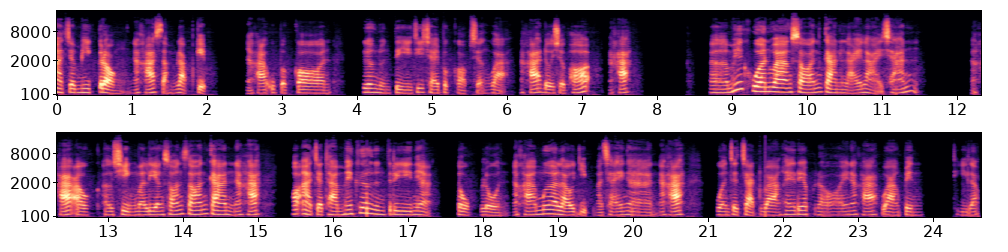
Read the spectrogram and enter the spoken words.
อาจจะมีกล่องนะคะสำหรับเก็บนะคะ อุปกรณ์ เครื่องดนตรีที่ใช้ประกอบจังหวะนะคะ โดยเฉพาะนะคะไม่ควรวางซ้อนกันหลายๆชั้นนะคะ เอาเอาชิงมาเรียงซ้อนๆกันนะคะ เพราะอาจจะทำให้เครื่องดนตรีเนี่ยตกหล่นนะคะ เมื่อเราหยิบมาใช้งานนะคะ ควรจะจัดวางให้เรียบร้อยนะคะ วางเป็นทีละ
